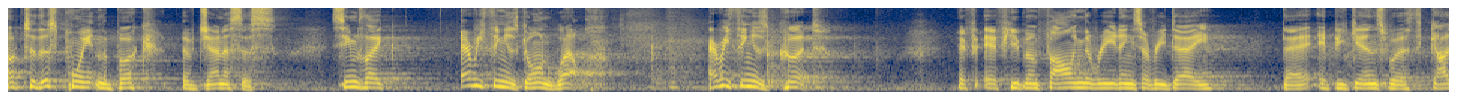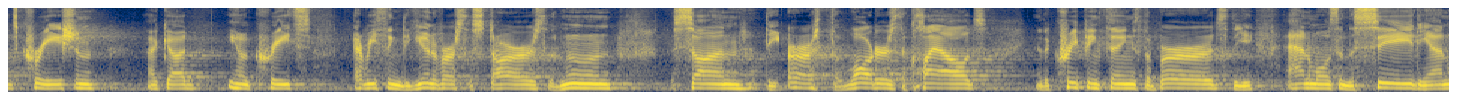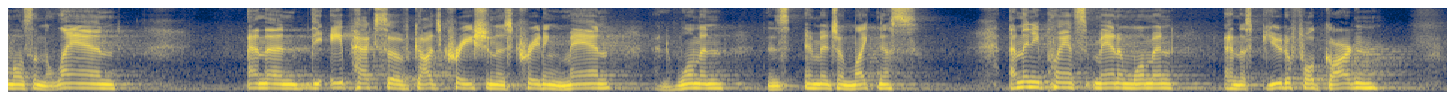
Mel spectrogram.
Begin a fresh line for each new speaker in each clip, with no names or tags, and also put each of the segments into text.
Up to this point in the book of Genesis, seems like everything is going well. Everything is good. If, if you've been following the readings every day, that it begins with God's creation, that God, you know, creates everything, the universe, the stars, the moon, the sun, the earth, the waters, the clouds, the creeping things, the birds, the animals in the sea, the animals in the land. And then the apex of God's creation is creating man and woman, his image and likeness. And then he plants man and woman in this beautiful garden.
